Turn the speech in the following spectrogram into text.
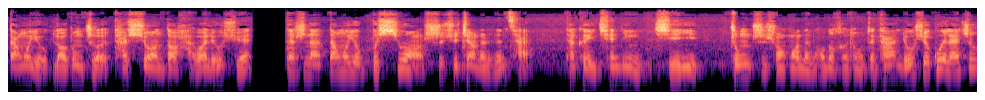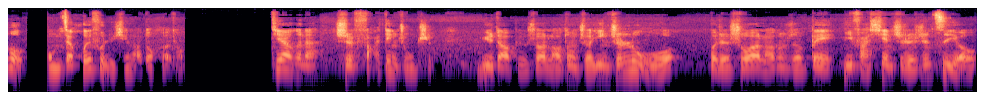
单位有劳动者，他希望到海外留学，但是呢，单位又不希望失去这样的人才，他可以签订协议，终止双方的劳动合同，等他留学归来之后，我们再恢复履行劳动合同。第二个呢是法定终止，遇到比如说劳动者应征入伍，或者说劳动者被依法限制人身自由，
